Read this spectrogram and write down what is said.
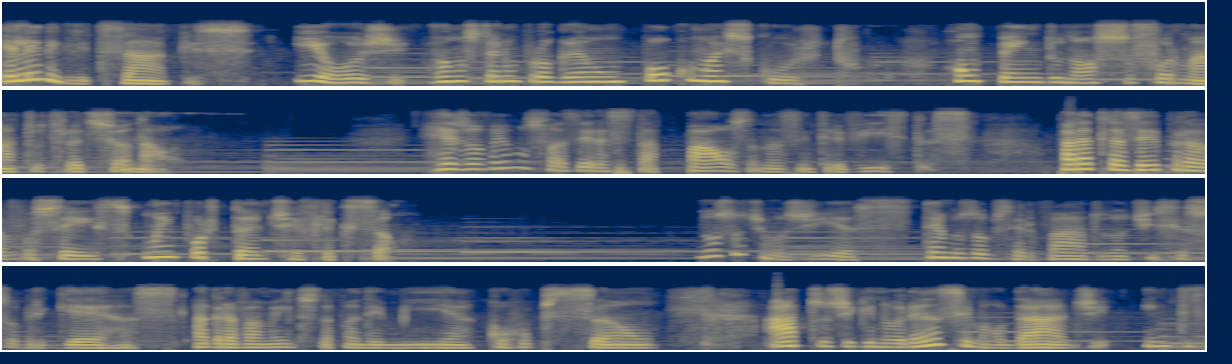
Helene Gritzapes e hoje vamos ter um programa um pouco mais curto, rompendo nosso formato tradicional. Resolvemos fazer esta pausa nas entrevistas para trazer para vocês uma importante reflexão. Nos últimos dias, temos observado notícias sobre guerras, agravamentos da pandemia, corrupção, atos de ignorância e maldade, entre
